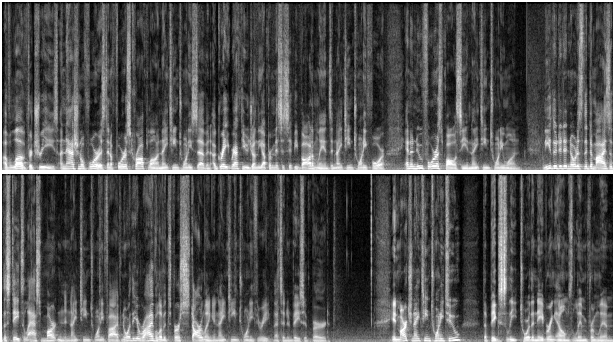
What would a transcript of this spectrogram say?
of love for trees, a national forest and a forest crop law in 1927, a great refuge on the upper Mississippi bottomlands in 1924, and a new forest policy in 1921. Neither did it notice the demise of the state's last marten in 1925, nor the arrival of its first starling in 1923. That's an invasive bird. In March 1922, the big sleet tore the neighboring elms limb from limb,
